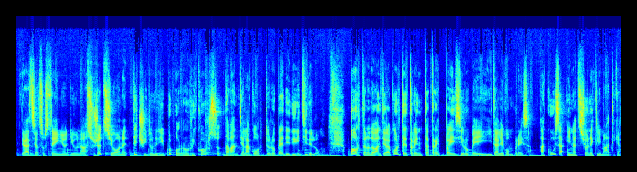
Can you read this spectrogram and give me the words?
grazie al sostegno di un'associazione, decidono di proporre un ricorso davanti alla Corte europea dei diritti dell'uomo. Portano davanti alla Corte 33 paesi europei, Italia compresa, accusa inazione climatica,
